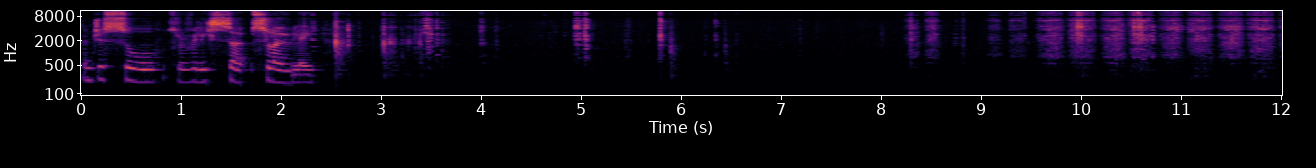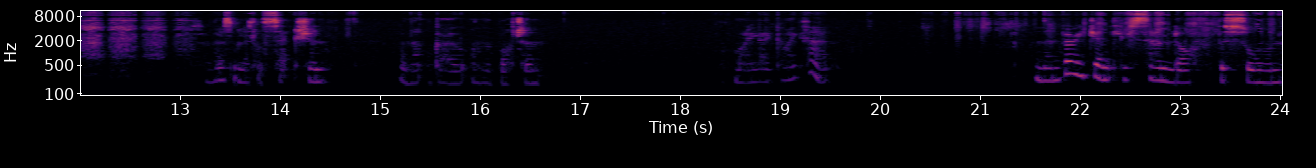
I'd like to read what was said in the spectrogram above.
and just saw sort of really so slowly. There's my little section and that will go on the bottom my leg like that. And then very gently sand off the sawn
